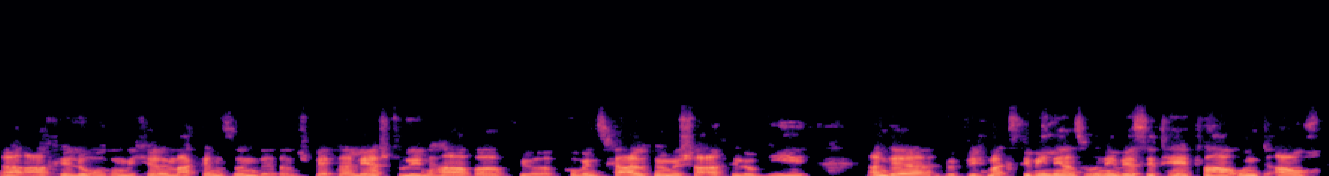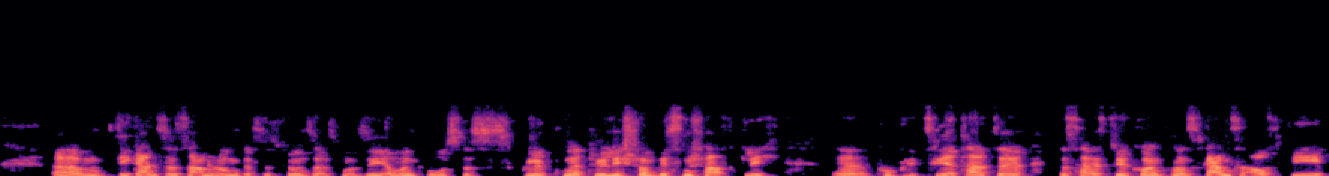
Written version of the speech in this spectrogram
äh, Archäologen Michael Mackensen, der dann später Lehrstuhlinhaber für provinzialrömische Archäologie an der Ludwig-Maximilians-Universität war und auch ähm, die ganze Sammlung, das ist für uns als Museum ein großes Glück, natürlich schon wissenschaftlich äh, publiziert hatte. Das heißt, wir konnten uns ganz auf die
